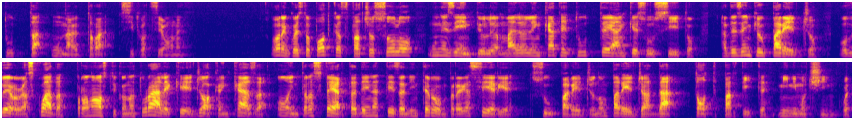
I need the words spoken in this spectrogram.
tutta un'altra situazione. Ora in questo podcast faccio solo un esempio, ma le ho elencate tutte anche sul sito. Ad esempio il pareggio ovvero la squadra pronostico naturale che gioca in casa o in trasferta ed è in attesa di interrompere la serie su pareggio, non pareggia da tot partite, minimo 5.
